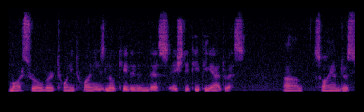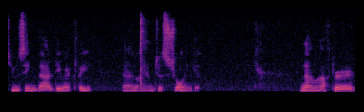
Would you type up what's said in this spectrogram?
Mars Rover 2020, is located in this HTTP address. Um, so I am just using that directly and I am just showing it. Now, after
